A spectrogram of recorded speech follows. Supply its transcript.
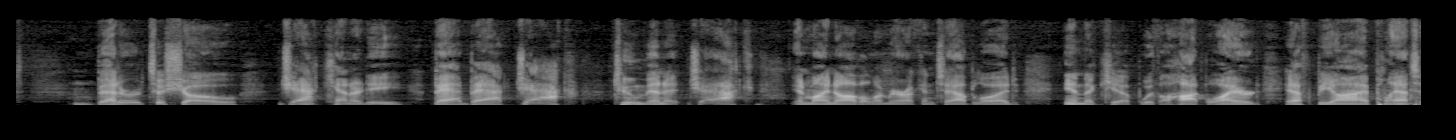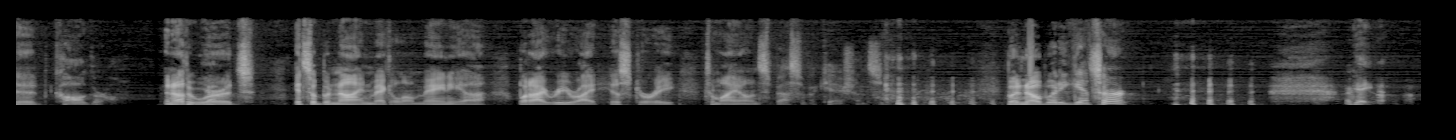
Hmm. Better to show Jack Kennedy, Bad Back Jack, Two Minute Jack, in my novel American Tabloid, in the kip with a hot wired FBI planted call girl. In other words, it's a benign megalomania, but I rewrite history to my own specifications. but nobody gets hurt. Okay,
